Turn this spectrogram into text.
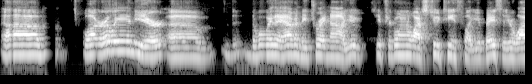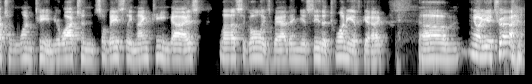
Um, well, early in the year, um, the, the, way they have in Detroit now, you if you're going to watch two teams play, you basically you're watching one team. You're watching so basically 19 guys, unless the goalie's bad, then you see the 20th guy. Um, you know, you try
